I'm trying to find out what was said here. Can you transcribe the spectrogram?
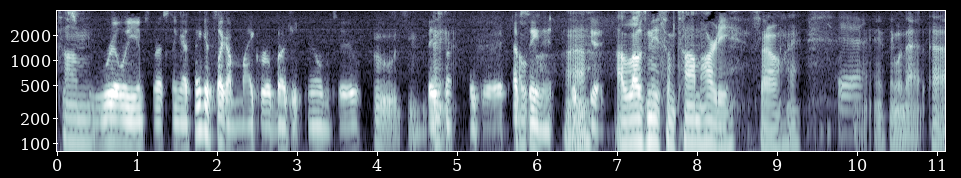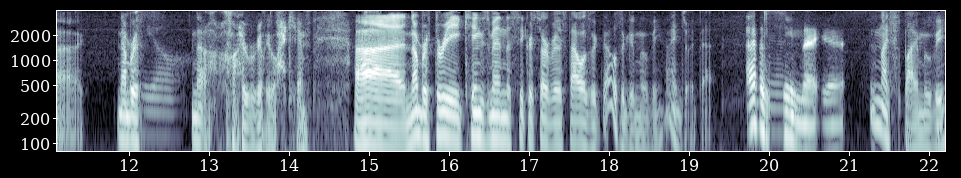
Tom It's really interesting. I think it's like a micro budget film too, ooh, it's- based on how they. I've Oh, seen it. It's uh, good. I loves me some Tom Hardy. So I- Yeah, anything with that. Uh, number we all. no, I really like him. Uh, number three, Kingsman: The Secret Service. That was a that was a good movie. I enjoyed that. I haven't seen that yet. It's a nice spy movie.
